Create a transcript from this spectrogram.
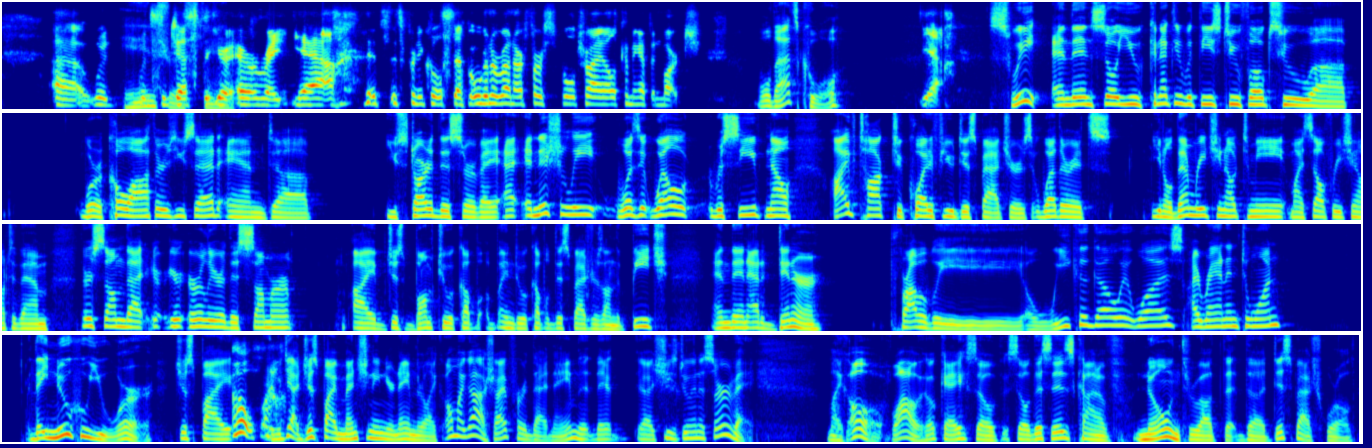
uh, would would suggest that your error rate yeah it's it's pretty cool stuff. But we're going to run our first full trial coming up in march. Well that's cool. Yeah sweet. And then so you connected with these two folks who uh, were co-authors you said and uh, you started this survey. Initially was it well received? Now i've talked to quite a few dispatchers whether it's you know them reaching out to me myself reaching out to them. There's some that e- earlier this summer i just bumped to a couple into a couple dispatchers on the beach and then at a dinner probably a week ago it was i ran into one. They knew who you were just by oh wow. yeah just by mentioning your name. They're like oh my gosh i've heard that name. That they uh, she's doing a survey. I'm like oh wow okay. So so this is kind of known throughout the the dispatch world.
